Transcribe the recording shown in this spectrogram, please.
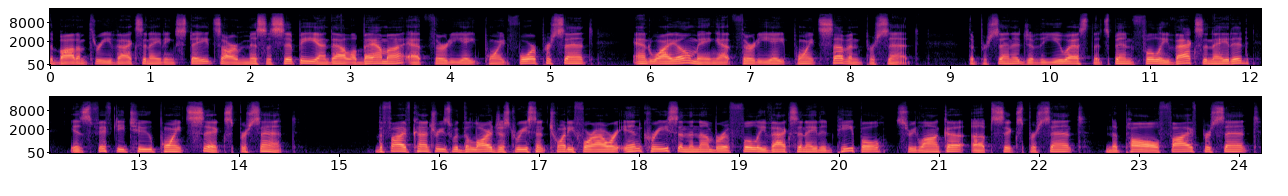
The bottom three vaccinating states are Mississippi and Alabama at 38.4% and Wyoming at 38.7%. The percentage of the U.S. that's been fully vaccinated is 52.6%. The five countries with the largest recent 24 hour increase in the number of fully vaccinated people Sri Lanka up 6%, Nepal 5%,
